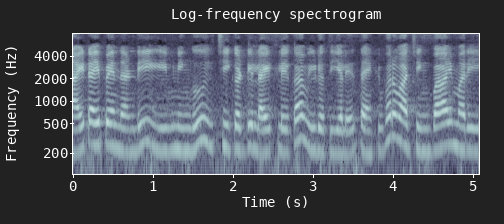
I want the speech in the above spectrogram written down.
నైట్ అయిపోయిందండి ఈవినింగ్. చీకటి లైట్ లేక వీడియో తీయలేదు. Thank you for watching bye మరి.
